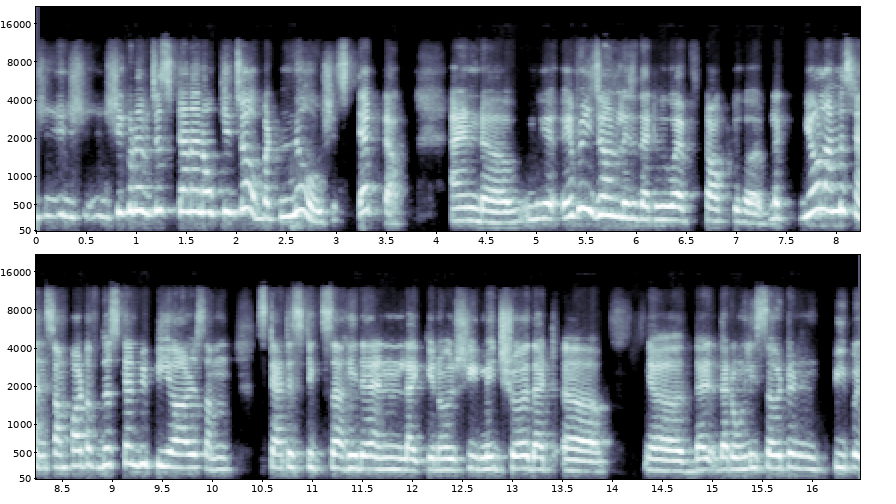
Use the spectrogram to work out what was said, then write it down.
she, she could have just done an okay job, but no, she stepped up and uh, every journalist that who have talked to her like we all understand some part of this can be pr some statistics are hidden like you know she made sure that uh, that, that only certain people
